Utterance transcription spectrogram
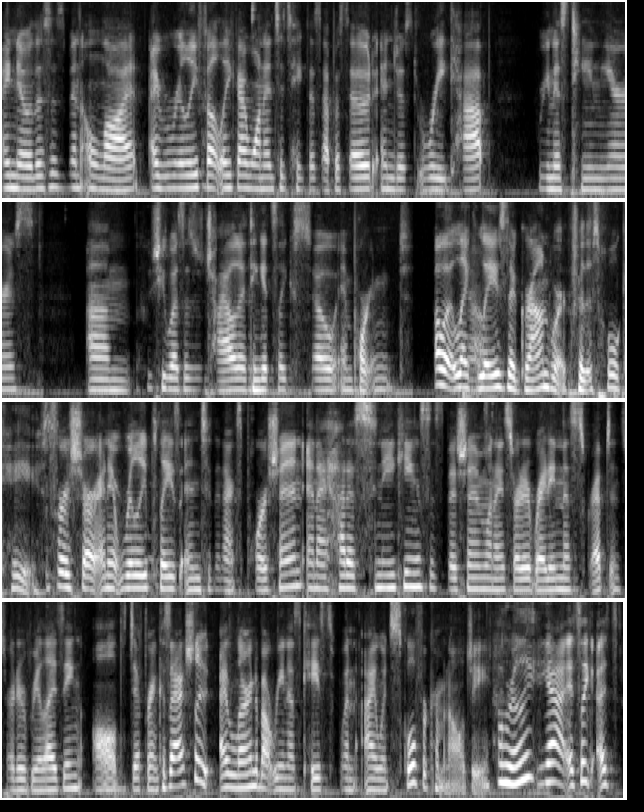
I know this has been a lot. I really felt like I wanted to take this episode and just recap Reena's teen years, um, who she was as a child. I think it's like so important Oh, it like lays the groundwork for this whole case. For sure. And it really plays into the next portion. And I had a sneaking suspicion when I started writing this script and started realizing all the different because I actually I learned about Reena's case when I went to school for criminology. Oh, really? Yeah. It's like it's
